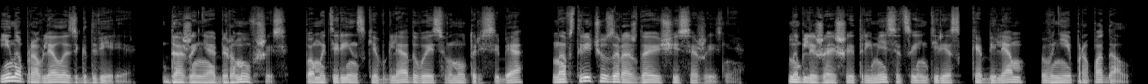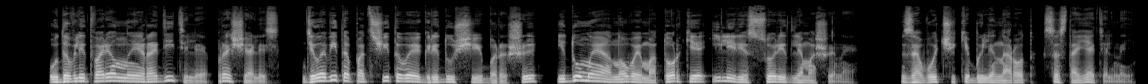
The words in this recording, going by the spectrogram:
и направлялась к двери, даже не обернувшись, по-матерински вглядываясь внутрь себя навстречу зарождающейся жизни. На ближайшие три месяца интерес к кабелям в ней пропадал. Удовлетворенные родители прощались, деловито подсчитывая грядущие барыши и думая о новой моторке или рессоре для машины. Заводчики были народ состоятельный,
